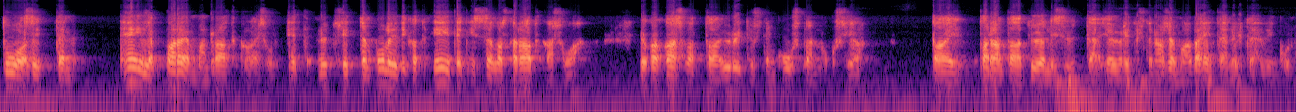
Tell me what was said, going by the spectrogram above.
tuo sitten heille paremman ratkaisun. Että nyt sitten poliitikot ei tekisi sellaista ratkaisua, joka kasvattaa yritysten kustannuksia tai parantaa työllisyyttä ja yritysten asemaa vähintään yhtä hyvin kuin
